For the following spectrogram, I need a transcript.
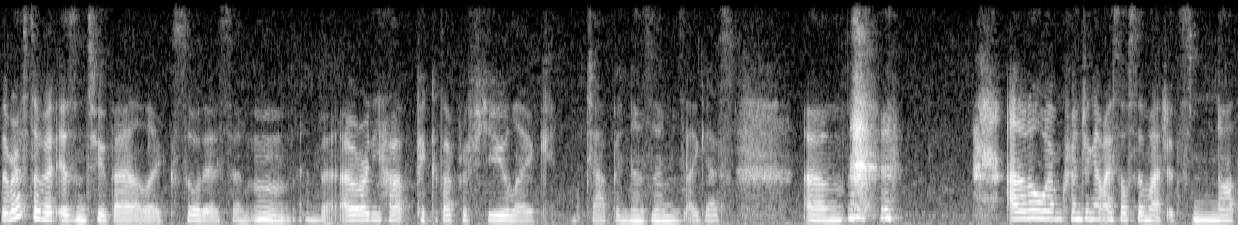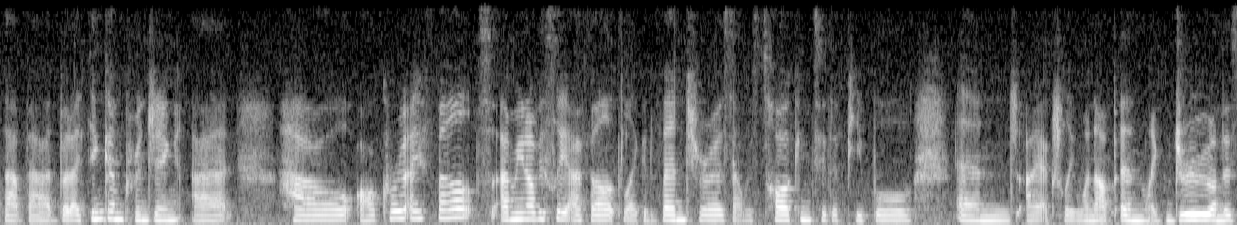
the rest of it isn't too bad like so this and mm and I already have picked up a few like Japanisms I guess um I don't know why I'm cringing at myself so much. It's not that bad but I think I'm cringing at how awkward I felt. I mean obviously I felt like adventurous, I was talking to the people and I actually went up and like drew on this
